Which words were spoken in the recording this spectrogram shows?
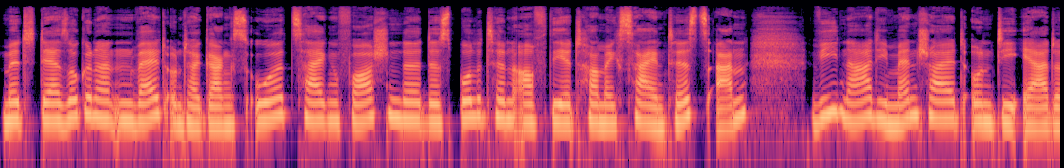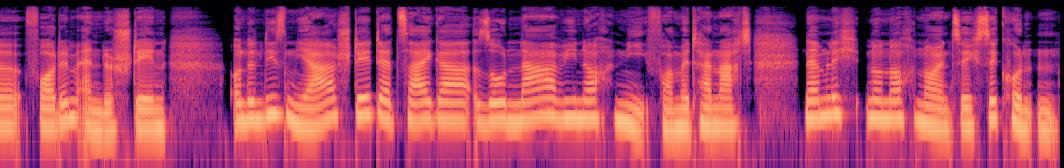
Mit der sogenannten Weltuntergangsuhr zeigen Forschende des Bulletin of the Atomic Scientists an, wie nah die Menschheit und die Erde vor dem Ende stehen. Und in diesem Jahr steht der Zeiger so nah wie noch nie vor Mitternacht, nämlich nur noch 90 Sekunden.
